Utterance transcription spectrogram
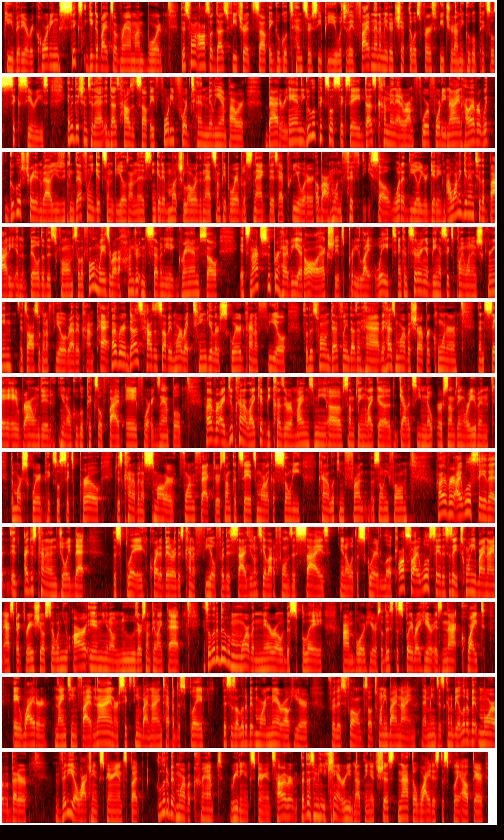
60p video recording, 6 gigabytes of RAM on board. This phone also does feature itself a Google Tensor CPU, which is a 5 nanometer chip that was first featured on the Google Pixel 6 series. In addition to that, it does house itself a 4410 milliamp hour battery. And the Google Pixel 6a does come in at around 449. However, with Google's trade-in values, you can definitely get some deals on this and get it much lower than that. Some people were able to snag this at pre-order about 150. So what a deal you're getting. I want to get into the body and the build of this phone. So the phone weighs around 178 grams. So it's not super heavy at all. Actually, it's pretty lightweight. And considering it being a 6.1 inch screen, it's also going to feel rather compact. However, it does house itself a more rectangular squared kind of feel. So this phone definitely doesn't have, it has more of a sharper corner than say a rounded, you know, Google Pixel 5a, for example. However, I do kind of like it because it reminds me of something like a Galaxy Note or something, or even the more squared Pixel 6 Pro, just kind of in a smaller form factor. Some could say it's more like a Sony kind of looking front, a Sony phone. However, I will say that it, I just kind of enjoyed that display quite a bit or this kind of feel for this size. You don't see a lot of phones this size, you know, with the squared look. Also, I will say this is a 20 by 9 aspect ratio. So when you are in, you know, news or something like that, it's a little bit of a more of a narrow display on board here. So this display right here is not quite a wider 1959 or 16 by 9 type of display. This is a little bit more narrow here for this phone. So 20 by 9. That means it's going to be a little bit more of a better video watching experience, but a little bit more of a cramped reading experience. However, that doesn't mean you can't read nothing. It's just not the widest display out there.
